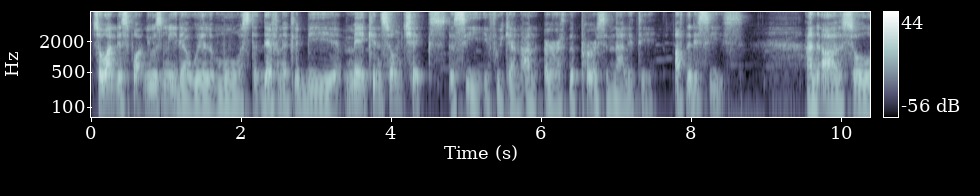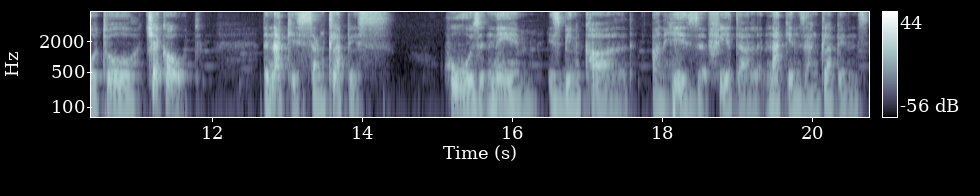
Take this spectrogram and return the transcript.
so on the Spot News Media will most definitely be making some checks to see if we can unearth the personality of the deceased. And also to check out the Nakis and Clappis whose name is being called on his fatal knockings and clappings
